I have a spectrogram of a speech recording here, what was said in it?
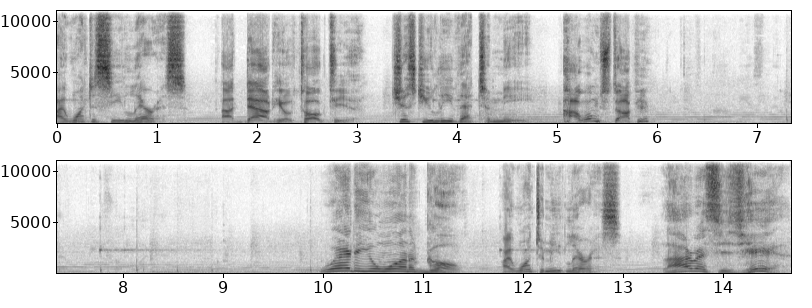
I want to see Lares. I doubt he'll talk to you. Just you leave that to me. I won't stop you. Where do you want to go? I want to meet Lares. Lares is here,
